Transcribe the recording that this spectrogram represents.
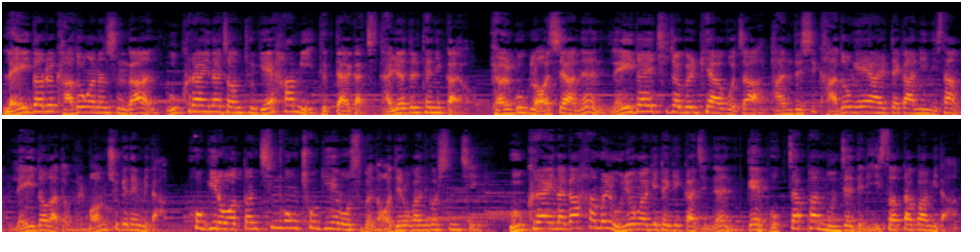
레이더를 가동하는 순간 우크라이나 전투기의 함이 득달같이 달려들 테니까요. 결국 러시아는 레이더의 추적을 피하고자 반드시 가동해야 할 때가 아닌 이상 레이더 가동을 멈추게 됩니다. 호기로웠던 침공 초기의 모습은 어디로 간 것인지 우크라이나가 함을 운용하게 되기까지는 꽤 복잡한 문제들이 있었다고 합니다.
